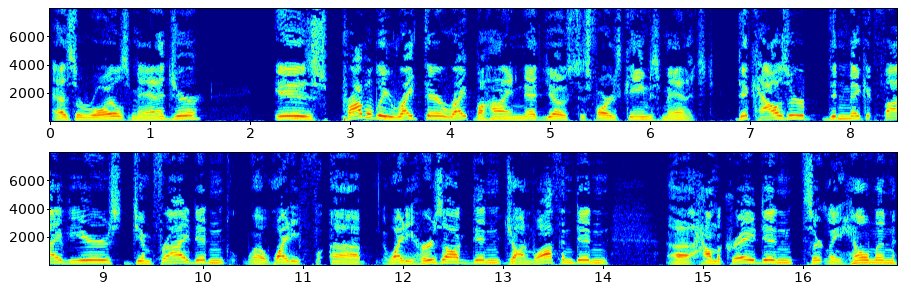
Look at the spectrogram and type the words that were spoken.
as a Royals manager is probably right there, right behind Ned Yost as far as games managed. Dick Howser didn't make it five years. Jim Frey didn't. Well, Whitey uh, Whitey Herzog didn't. John Wathan didn't. Uh, Hal McRae didn't. Certainly Hillman,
